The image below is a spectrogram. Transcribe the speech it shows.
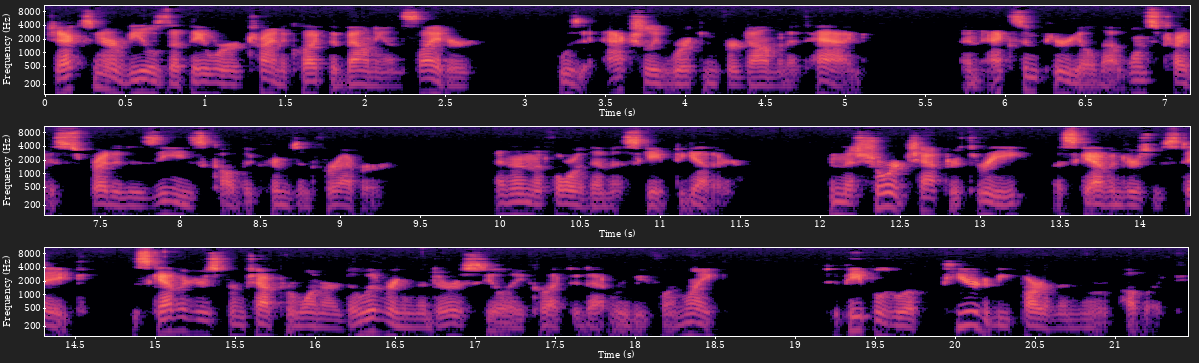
Jaxxon reveals that they were trying to collect the bounty on Slider, who was actually working for Domina Tagge, an ex Imperial that once tried to spread a disease called the Crimson Forever, and then the four of them escape together. In the short Chapter 3, A Scavenger's Mistake, the scavengers from Chapter 1 are delivering the Durasteel they collected at Ruby Flame Lake to people who appear to be part of the New Republic.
